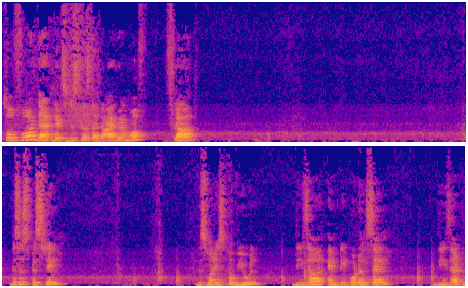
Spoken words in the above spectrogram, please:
So for that, let's discuss the diagram of flower. This is pistil. This one is ovule. These are antipodal cell these are two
